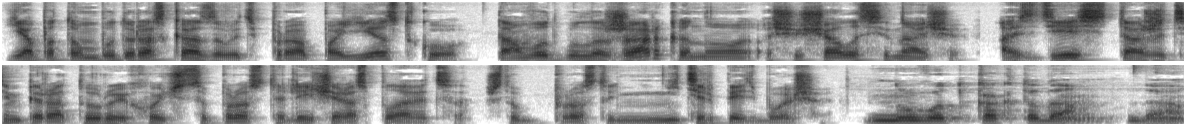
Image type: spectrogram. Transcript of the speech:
Я потом буду рассказывать про поездку. Там вот было жарко, но ощущалось иначе. А здесь та же температура, и хочется просто лечь и расплавиться, чтобы просто не терпеть больше. Ну вот как-то да, да.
